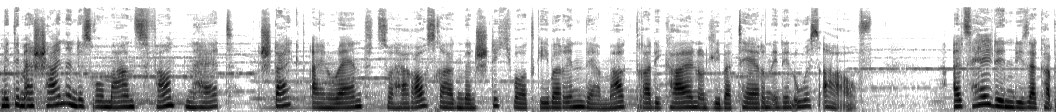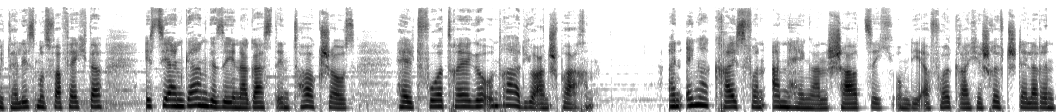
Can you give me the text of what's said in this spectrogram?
Mit dem Erscheinen des Romans Fountainhead steigt Ayn Rand zur herausragenden Stichwortgeberin der Marktradikalen und Libertären in den USA auf. Als Heldin dieser Kapitalismusverfechter ist sie ein gern gesehener Gast in Talkshows, hält Vorträge und Radioansprachen. Ein enger Kreis von Anhängern schart sich um die erfolgreiche Schriftstellerin,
